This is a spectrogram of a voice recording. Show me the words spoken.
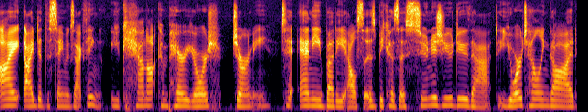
I I did the same exact thing. You cannot compare your journey to anybody else's because as soon as you do that, you're telling God,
